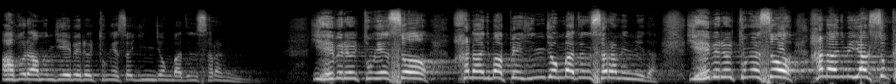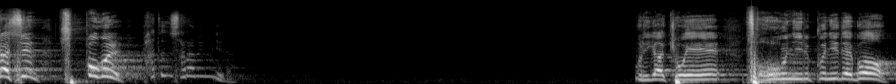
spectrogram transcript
아브라함은 예배를 통해서 인정받은 사람입니다. 예배를 통해서 하나님 앞에 인정받은 사람입니다. 예배를 통해서 하나님의 약속하신 축복을 받은 사람입니다. 우리가 교회에 좋은 일꾼이 되고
